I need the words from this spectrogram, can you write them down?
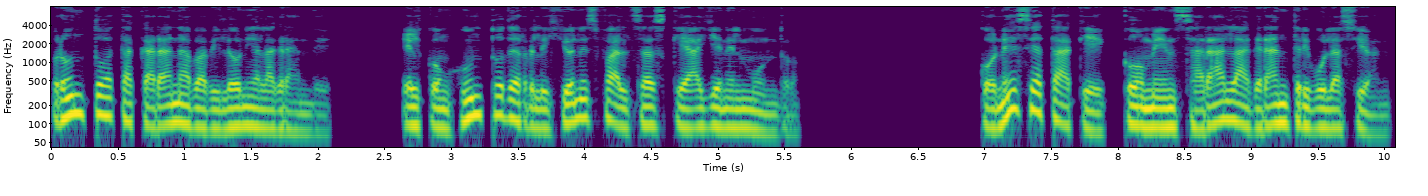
pronto atacarán a Babilonia la Grande, el conjunto de religiones falsas que hay en el mundo. Con ese ataque comenzará la gran tribulación.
